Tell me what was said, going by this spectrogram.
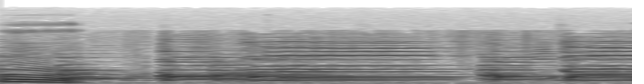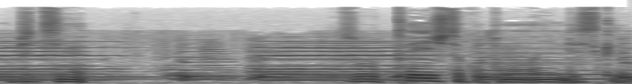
うん。別にそう大したこともないんですけど。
